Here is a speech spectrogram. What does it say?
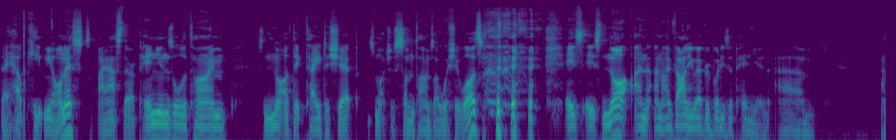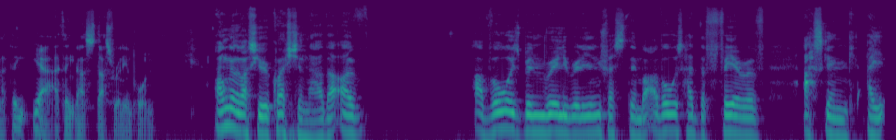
they help keep me honest. I ask their opinions all the time. It's not a dictatorship as much as sometimes I wish it was. it's it's not, and, and I value everybody's opinion. Um, and I think yeah, I think that's that's really important. I'm going to ask you a question now that I've I've always been really really interested in, but I've always had the fear of asking a,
